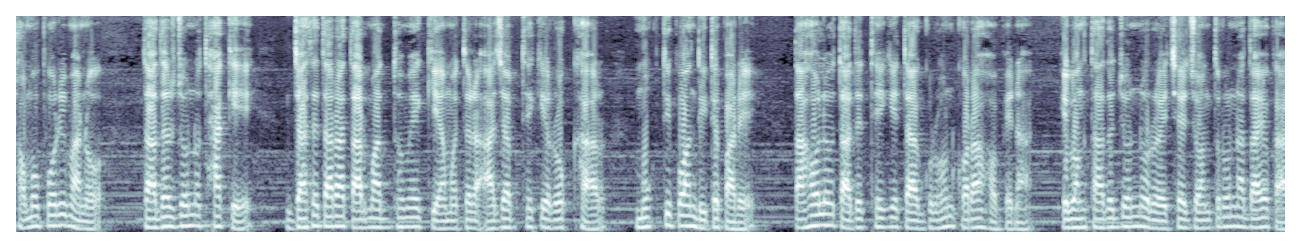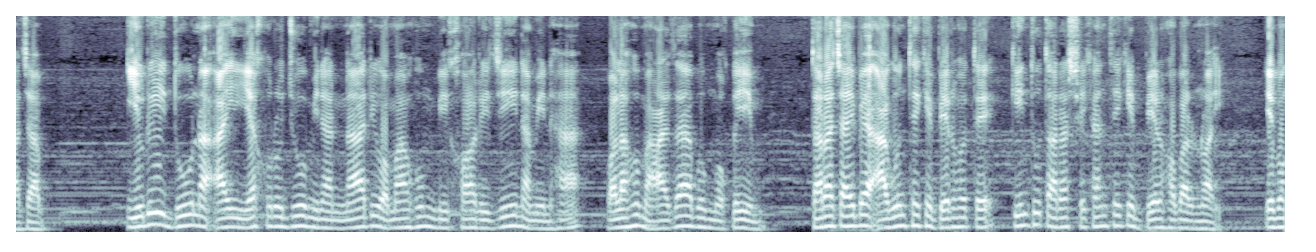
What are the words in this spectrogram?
সমপরিমাণও তাদের জন্য থাকে, যাতে তারা তার মাধ্যমে কিয়ামতের আজাব থেকে রক্ষার মুক্তিপণ দিতে পারে, তাহলেও তাদের থেকে তা গ্রহণ করা হবে না। এবং তাদের জন্য রয়েছে যন্ত্রণাদায়ক আজাব ইউরিদুনা আই ইয়াখরুজু মিনান নারি ওমাহুম বিখরিজিনা মিনহা ওয়ালাহুম আযাবু মুকিম। তারা চাইবে আগুন থেকে বের হতে, কিন্তু তারা সেখান থেকে বের হবার নয় এবং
